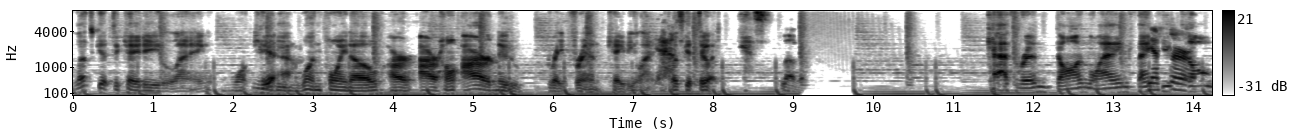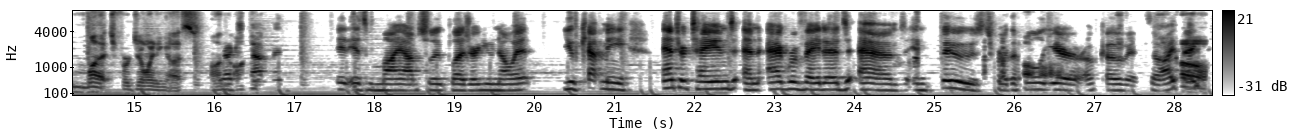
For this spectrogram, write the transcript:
Let's get to KD Lang, one- KD Yeah. 1.0, our our home, our new great friend, KD Lang. Yes. Let's get to it. Yes. Love it. Kathryn Dawn Lang, thank Yes, you sir. so much for joining us on, Rex on Chapman. It is my absolute pleasure. You know it. You've kept me entertained and aggravated and enthused for the whole year of COVID. So I thank Oh. you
